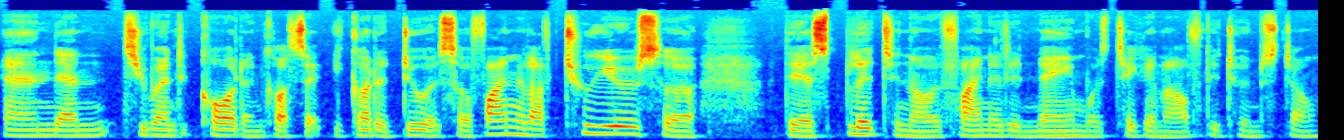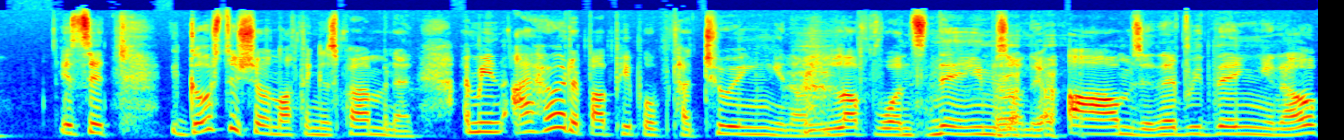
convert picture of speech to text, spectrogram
And then she went to court and court said you got to do it. So finally, after two years, uh, they're split. You know, finally the name was taken off the tombstone. It's it. It goes to show nothing is permanent. I mean, I heard about people tattooing, you know, loved ones' names on their arms and everything. You know,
